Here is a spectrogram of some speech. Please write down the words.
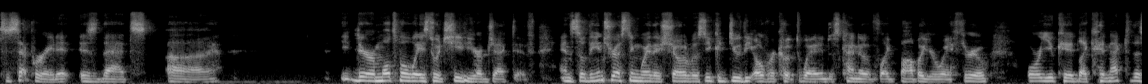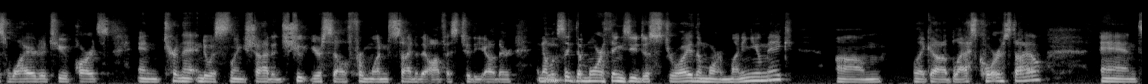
to separate it is that uh, there are multiple ways to achieve your objective. And so the interesting way they showed was you could do the overcooked way and just kind of like bobble your way through, or you could like connect this wire to two parts and turn that into a slingshot and shoot yourself from one side of the office to the other. And it looks like the more things you destroy, the more money you make, um, like a Blast Corps style. And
